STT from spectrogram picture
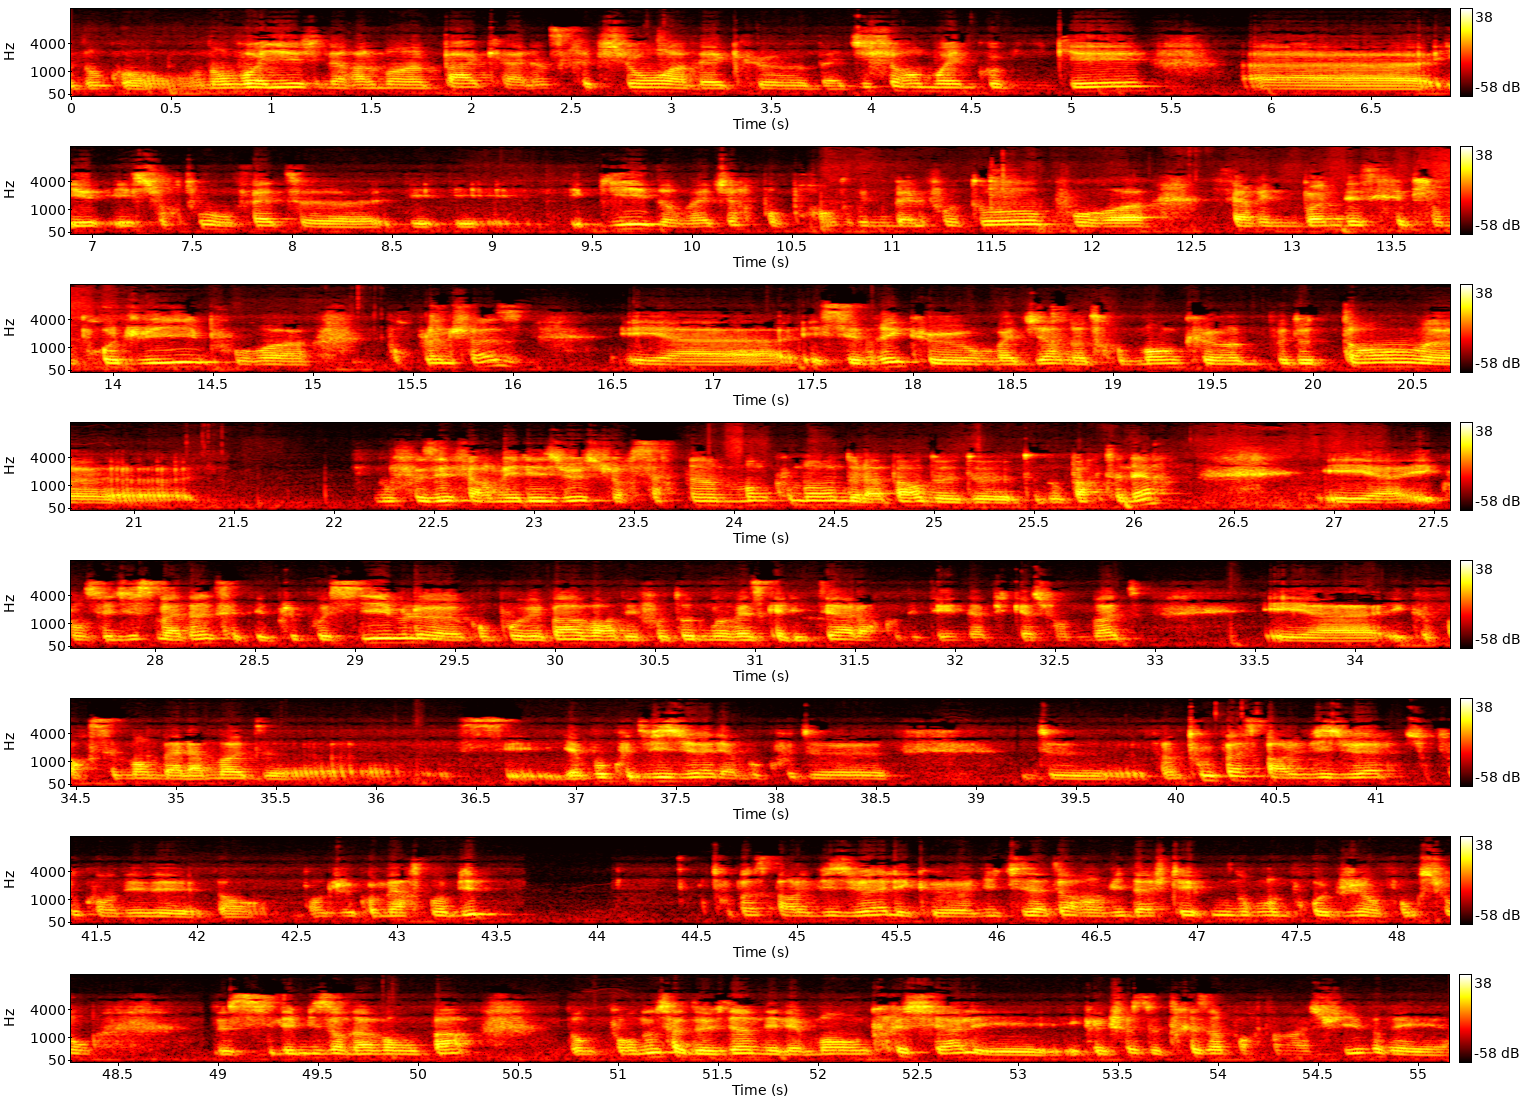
donc on, envoyait généralement un pack à l'inscription avec bah, différents moyens de communiquer et, et, surtout en fait des, des, des, guides, on va dire, pour prendre une belle photo, pour faire une bonne description de produit, pour pour plein de choses. Et, euh, et c'est vrai que on va dire notre manque un peu de temps euh, nous faisait fermer les yeux sur certains manquements de la part de, nos partenaires. Et, euh, et qu'on s'est dit ce matin que c'était plus possible, qu'on pouvait pas avoir des photos de mauvaise qualité alors qu'on était une application de mode. Et, euh, que forcément bah, la mode, il y a beaucoup de visuels, il y a beaucoup de, enfin tout passe par le visuel, surtout quand on est dans, dans le jeu commerce mobile. Tout passe par le visuel et que l'utilisateur a envie d'acheter ou non un produit en fonction de s'il est mis en avant ou pas. Donc pour nous, ça devient un élément crucial et, quelque chose de très important à suivre. Et,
